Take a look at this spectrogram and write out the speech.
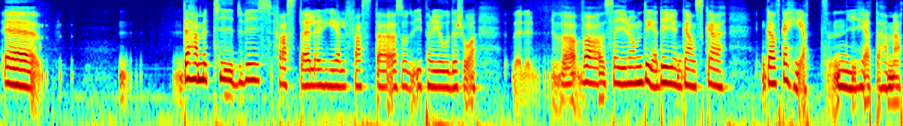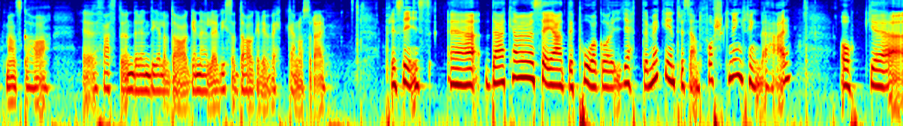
Eh, det här med tidvis fasta eller hel fasta, alltså i perioder så. Vad, vad, säger du om det? Det är ju en ganska, ganska het nyhet det här med att man ska ha eh, fasta under en del av dagen eller vissa dagar i veckan och sådär. Precis. Eh, där kan vi väl säga att det pågår jättemycket intressant forskning kring det här. Och eh,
